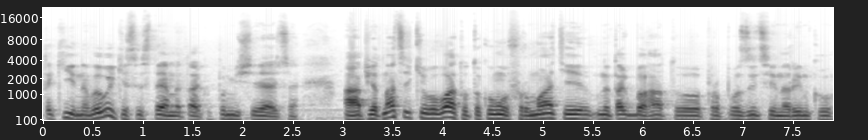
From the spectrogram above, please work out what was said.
такі невеликі системи, так поміщаються. А 15 кВт у такому форматі не так багато пропозицій на ринку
